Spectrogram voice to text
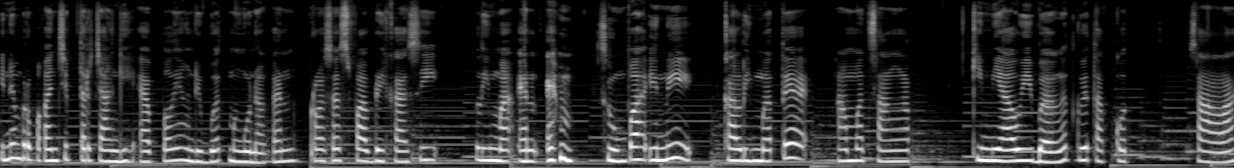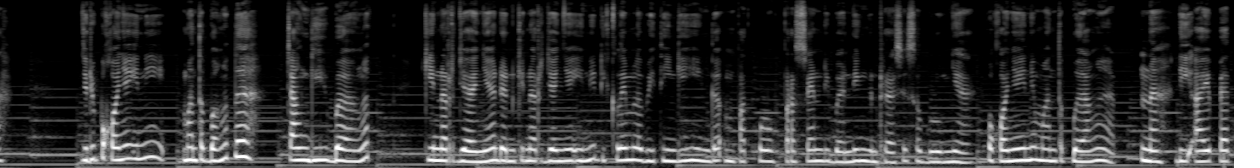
ini merupakan chip tercanggih Apple yang dibuat menggunakan proses fabrikasi 5nm. Sumpah ini kalimatnya amat sangat kimiawi banget, gue takut salah. Jadi pokoknya ini mantep banget dah, canggih banget kinerjanya dan kinerjanya ini diklaim lebih tinggi hingga 40% dibanding generasi sebelumnya. Pokoknya ini mantep banget. Nah, di iPad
